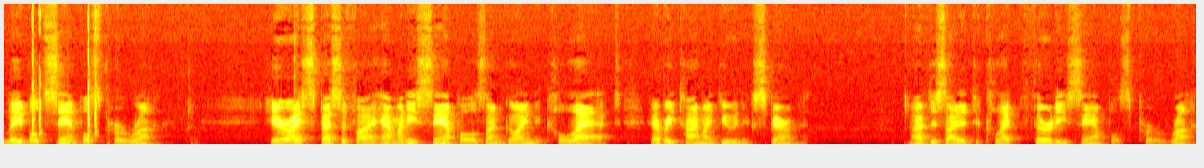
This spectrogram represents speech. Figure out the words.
labeled samples per run. Here I specify how many samples I'm going to collect every time I do an experiment. I've decided to collect 30 samples per run.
